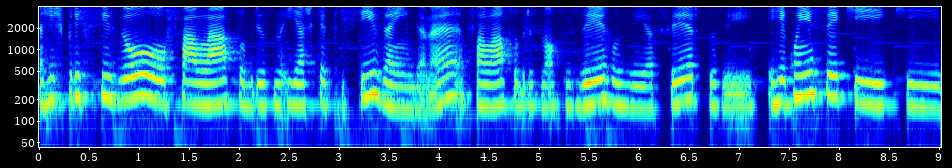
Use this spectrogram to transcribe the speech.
A gente precisou falar sobre os, e acho que é precisa ainda, né, falar sobre os nossos erros e acertos e, e reconhecer que, que,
